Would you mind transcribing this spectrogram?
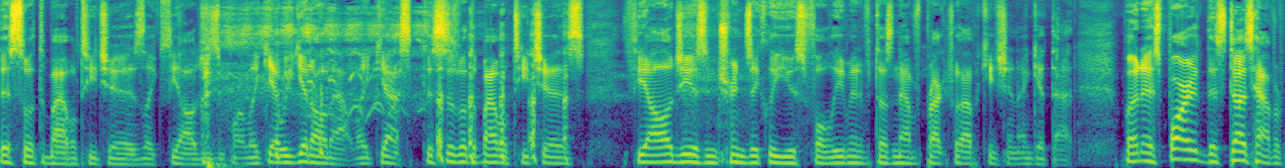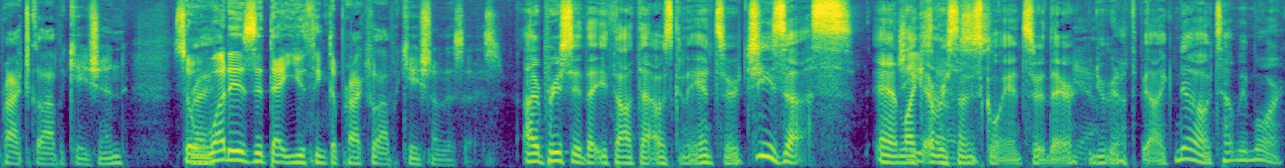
this is what the Bible teaches. Like theology is important. Like yeah, we get all that. Like yes, this is what the Bible teaches. Theology is intrinsically useful, even if it doesn't have a practical application. I get that. But as far as this does have a practical application, so Right. what is it that you think the practical application of this is? I appreciate that you thought that I was going to answer Jesus and like every Sunday school answer there. Yeah. And you're going to have to be like, no, tell me more.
